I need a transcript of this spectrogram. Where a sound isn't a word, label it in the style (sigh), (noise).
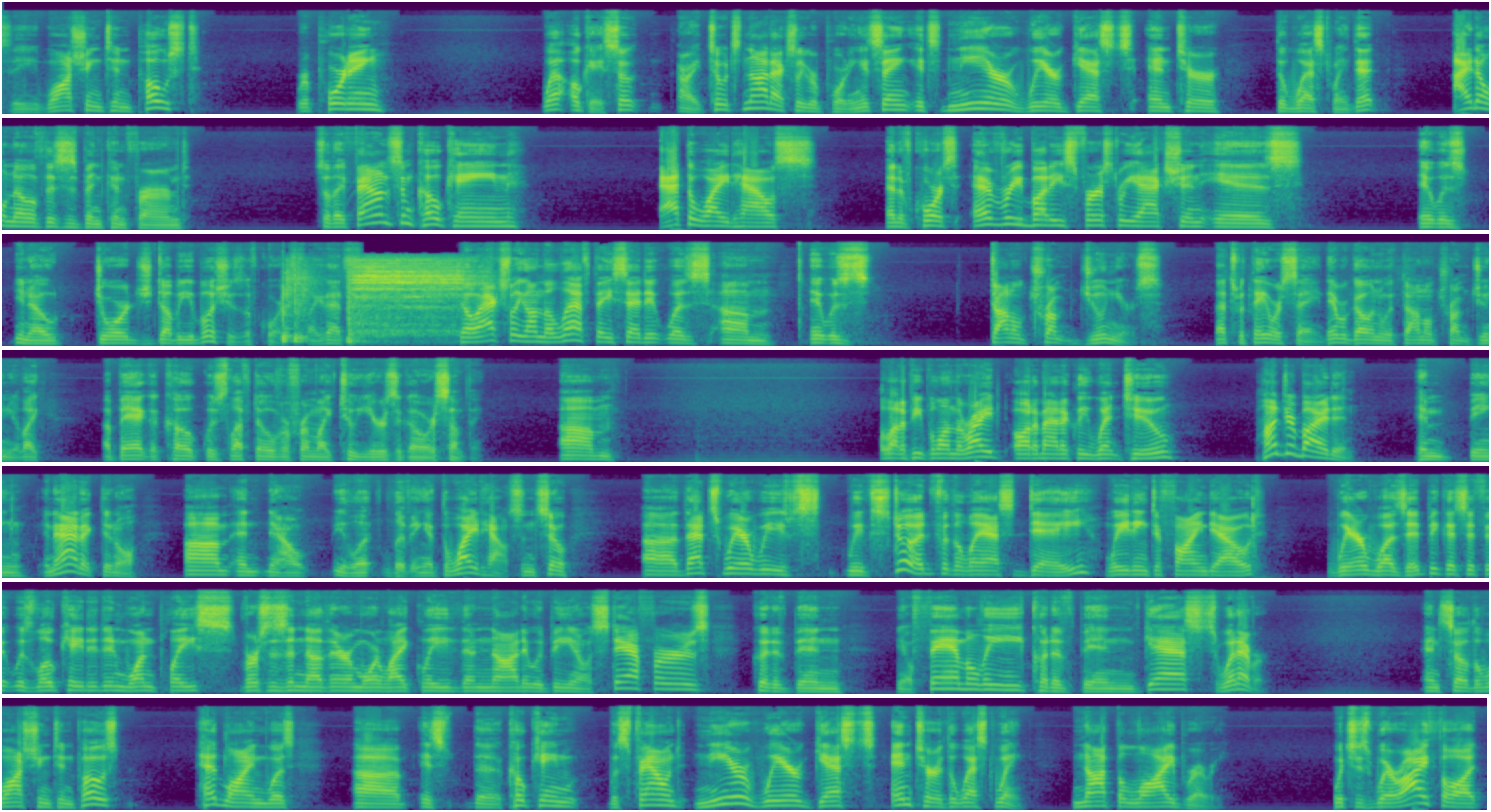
It's the Washington Post reporting. Well, okay, so all right, so it's not actually reporting. It's saying it's near where guests enter the West Wing. That I don't know if this has been confirmed. So they found some cocaine at the White House. And of course, everybody's first reaction is it was, you know, George W. Bush's, of course. Like that's no, actually on the left they said it was um it was Donald Trump Jr.'s. That's what they were saying. They were going with Donald Trump Jr. Like a bag of Coke was left over from like two years ago or something. Um a lot of people on the right automatically went to Hunter Biden, him being an addict and all, um, and now living at the White House. And so uh, that's where we've we've stood for the last day, waiting to find out where was it. Because if it was located in one place versus another, more likely than not, it would be you know staffers, could have been you know family, could have been guests, whatever. And so the Washington Post headline was uh, is the cocaine was found near where guests enter the West Wing, not the library, which is where I thought,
